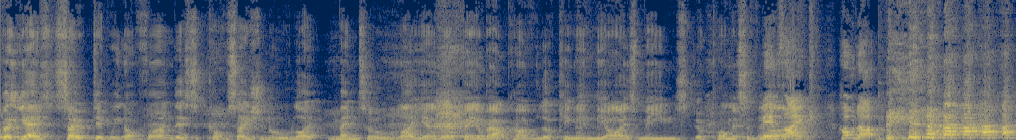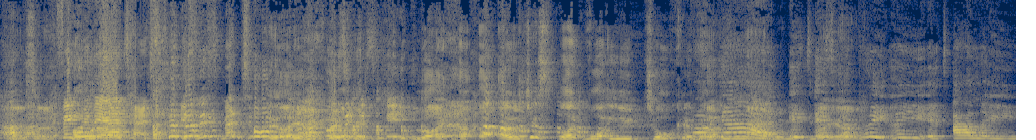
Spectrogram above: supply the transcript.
but yes, so did we not find this conversational like mental? Like, yeah, the thing about kind of looking in the eyes means a promise of Liam's love. like, Hold up. That's a- Finger in the Hold air test. Is this mental? Yeah, yeah. or is it just me? like I, I- I was just like, what are you talking about, you mad woman? It's, Like, it's yeah. completely it's Ally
